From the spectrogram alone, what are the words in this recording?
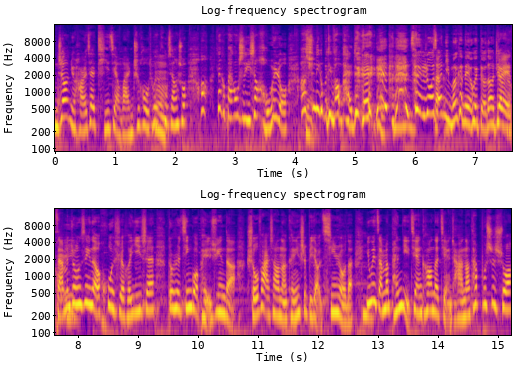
你知道，女孩在体检完之后会互相说，哦，那个办公室医生好温柔啊，去那个地方排队。所以说，我想。你们可能也会得到这样对，咱们中心的护士和医生都是经过培训的，手法上呢肯定是比较轻柔的。因为咱们盆底健康的检查呢，它不是说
